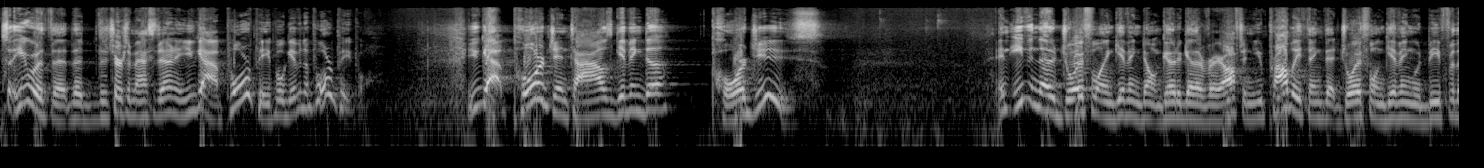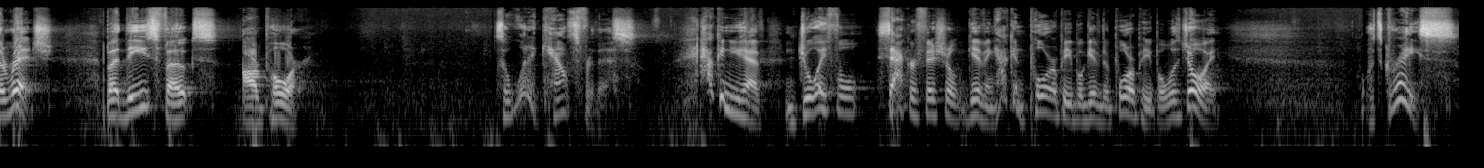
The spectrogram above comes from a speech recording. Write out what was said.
So here with the, the, the Church of Macedonia, you've got poor people giving to poor people. You've got poor Gentiles giving to poor Jews. And even though joyful and giving don't go together very often, you probably think that joyful and giving would be for the rich. But these folks are poor. So, what accounts for this? How can you have joyful, sacrificial giving? How can poor people give to poor people with joy? Well, it's grace.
